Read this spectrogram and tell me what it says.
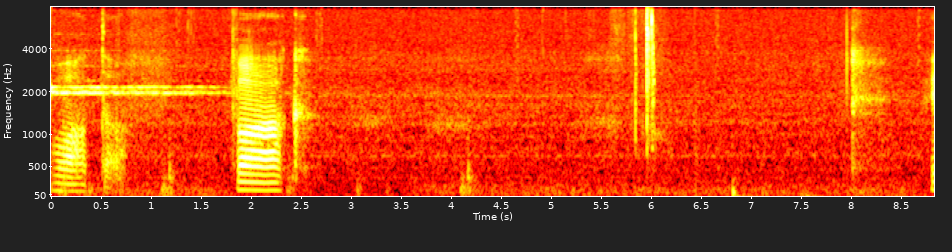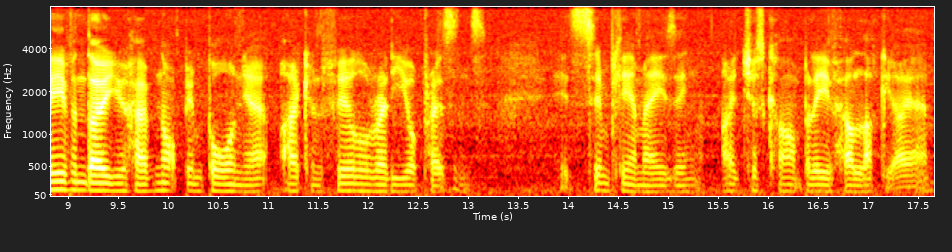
What the fuck? Even though you have not been born yet, I can feel already your presence. It's simply amazing. I just can't believe how lucky I am.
